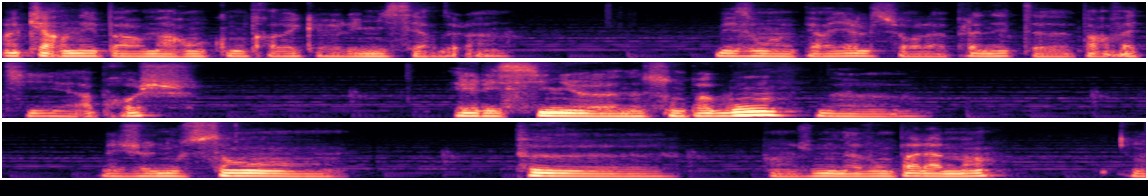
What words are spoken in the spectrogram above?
incarné par ma rencontre avec l'émissaire de la maison impériale sur la planète Parvati, approche. Et les signes ne sont pas bons. Mais je nous sens peu. nous n'avons pas la main. Euh,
